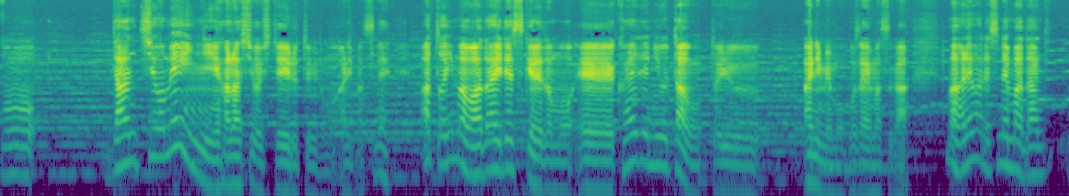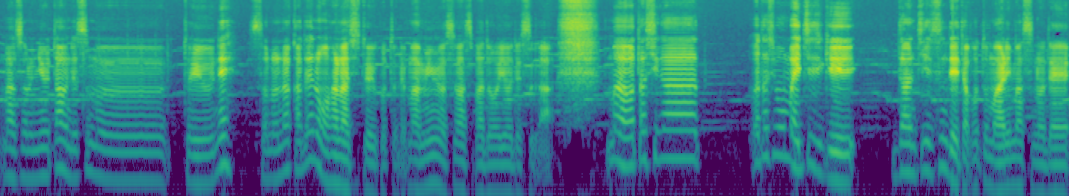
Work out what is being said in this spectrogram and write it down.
こう、団地をメインに話をしているというのもありますね。あと今話題ですけれども、えー、楓ニュータウンというアニメもございますが、まああれはですね、まあ団まあそのニュータウンで住むというね、その中でのお話ということで、まあ耳をすませば同様ですが、まあ私が、私もまあ一時期団地に住んでいたこともありますので、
